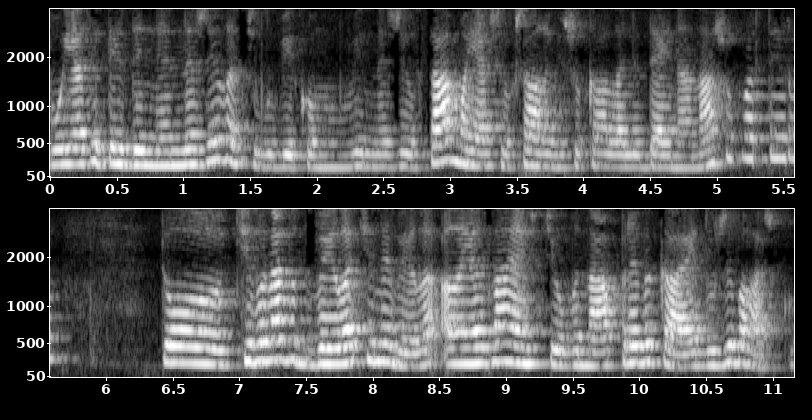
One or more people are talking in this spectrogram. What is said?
бо я цей тиждень не, не жила з чоловіком, він не жив сам, а я ще в Шанові шукала людей на нашу квартиру. То чи вона тут вила, чи не вила, але я знаю, що вона привикає дуже важко.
